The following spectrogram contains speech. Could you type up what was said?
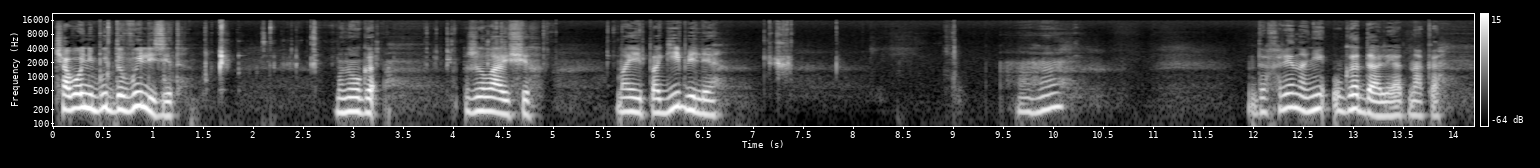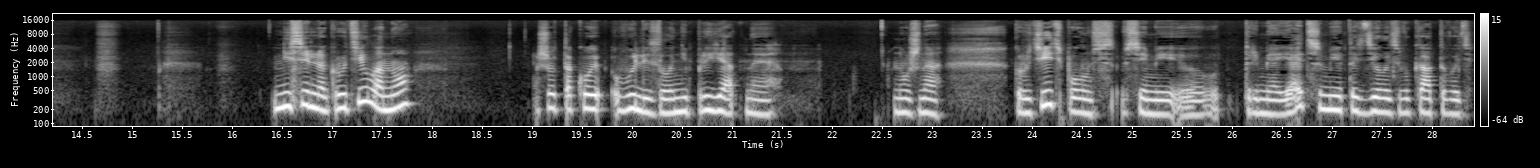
Чего-нибудь да вылезет. Много желающих моей погибели. Ага. Да хрен они угадали, однако. Не сильно крутила, но что-то такое вылезло неприятное. Нужно крутить полностью всеми э, вот, тремя яйцами это сделать, выкатывать,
